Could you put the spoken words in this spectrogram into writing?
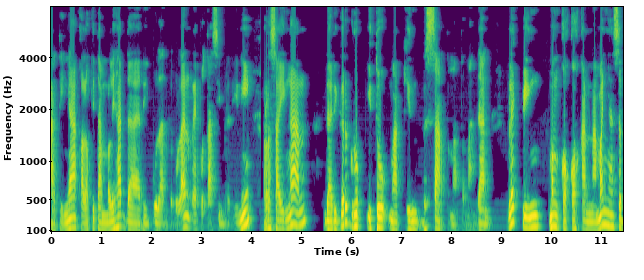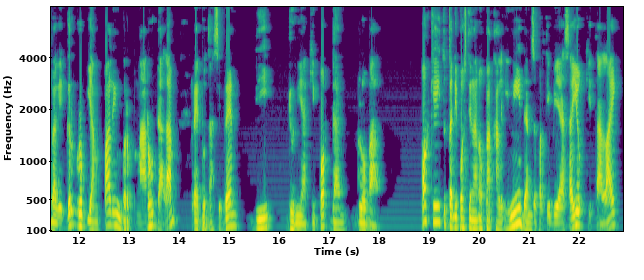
Artinya kalau kita melihat dari bulan ke bulan reputasi brand ini, persaingan dari girl group itu makin besar teman-teman. Dan Blackpink mengkokohkan namanya sebagai girl group yang paling berpengaruh dalam reputasi brand di dunia K-pop dan global. Oke, itu tadi postingan Opa kali ini dan seperti biasa yuk kita like,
